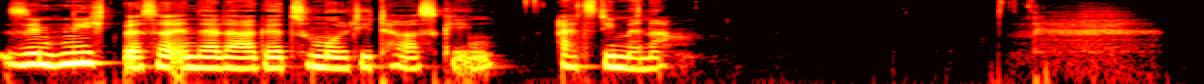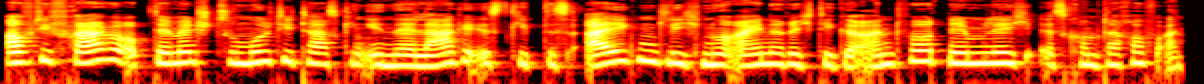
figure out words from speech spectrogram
sind nicht besser in der Lage zu Multitasking als die Männer. Auf die Frage, ob der Mensch zu Multitasking in der Lage ist, gibt es eigentlich nur eine richtige Antwort, nämlich es kommt darauf an.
